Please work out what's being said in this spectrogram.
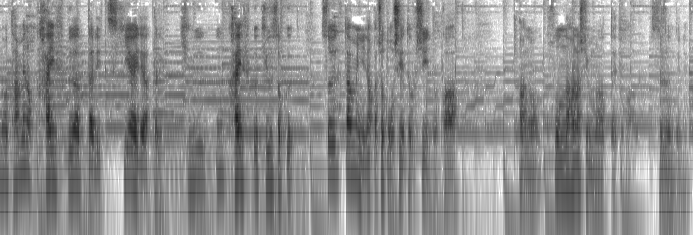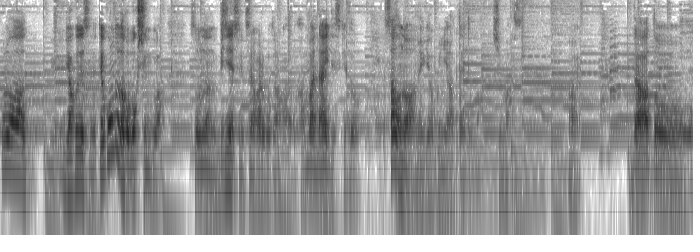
のための回復だったり、付き合いであったり、回復、休息、そういうためになんかちょっと教えてほしいとか、あの、そんな話にもなったりとかするんでね。これは逆ですね。テコンドーとかボクシングは、そんなのビジネスにつながることなんかあんまりないですけど、サウナはね、逆にあったりとかします。はい。だあと、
